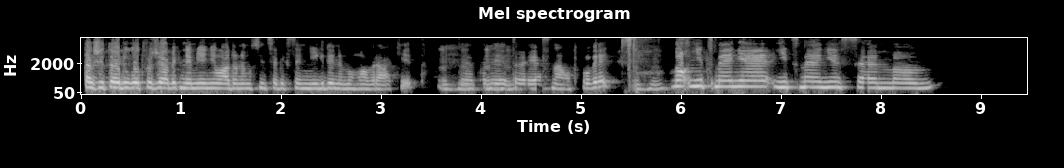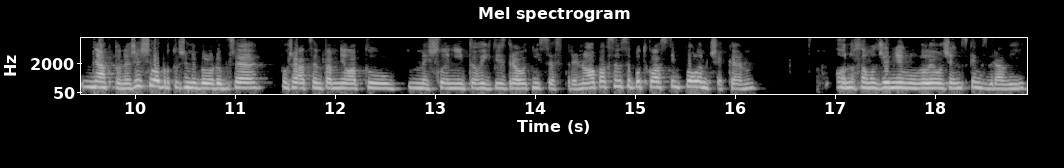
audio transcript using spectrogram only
takže to je důvod, proč já bych neměnila do nemocnice, bych se nikdy nemohla vrátit. To je, Mhm, tady, mhm, to je jasná odpověď. mhm. No nicméně, nicméně jsem um, nějak to neřešila, protože mi bylo dobře, pořád jsem tam měla tu myšlení toho té zdravotní sestry. No a pak jsem se potkala s tím Polemčekem. Ono samozřejmě mluvili o ženském zdraví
